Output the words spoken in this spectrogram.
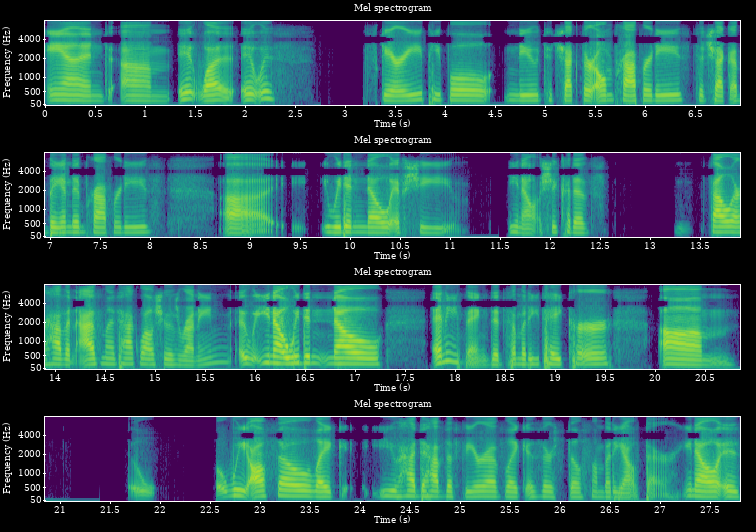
and um, it was it was scary. People knew to check their own properties, to check abandoned properties. Uh, we didn't know if she, you know, she could have fell or have an asthma attack while she was running. Uh, You know, we didn't know anything. Did somebody take her? Um, we also like you had to have the fear of like, is there still somebody out there? You know, is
